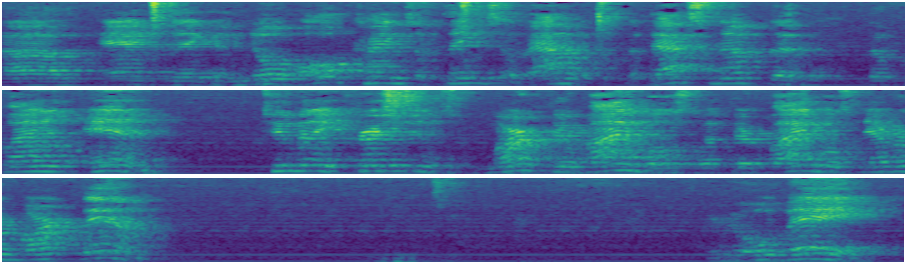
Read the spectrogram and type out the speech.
uh, and they can know all kinds of things about it, but that's not the, the final end. Too many Christians mark their Bibles, but their Bibles never mark them. You're to obey.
